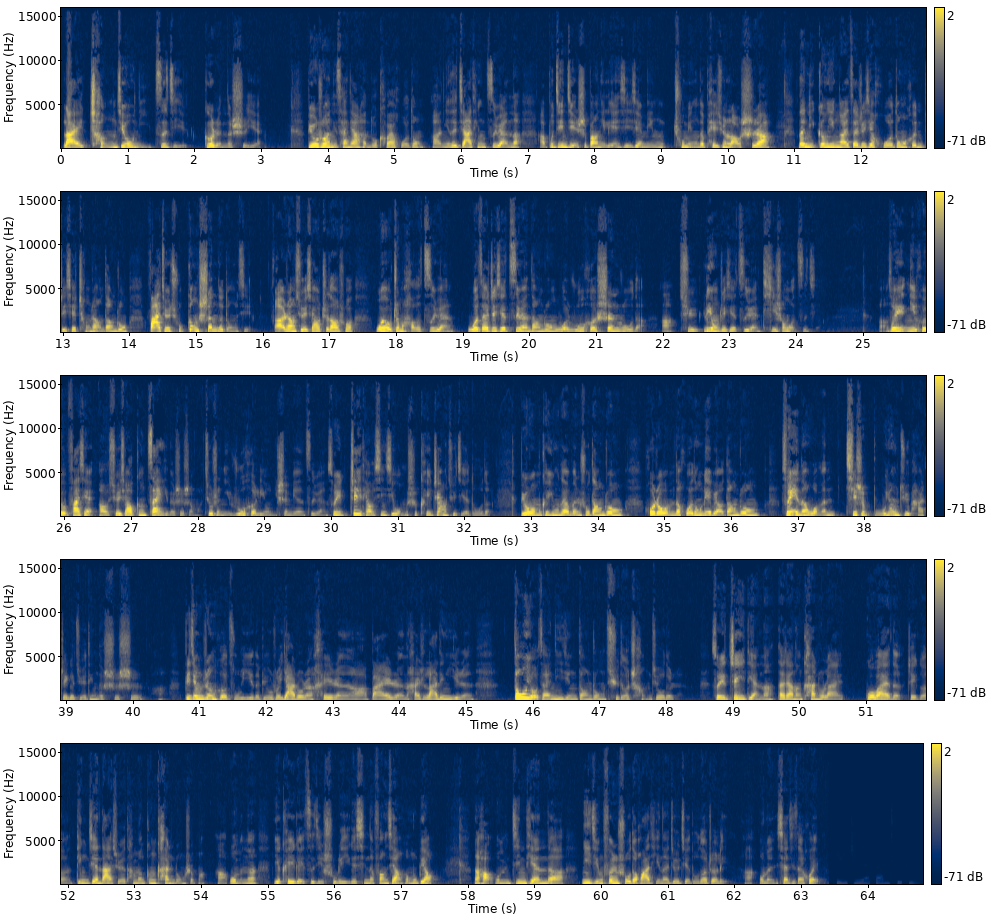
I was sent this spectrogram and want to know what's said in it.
来成就你自己个人的事业，比如说你参加很多课外活动啊，你的家庭资源呢啊，不仅仅是帮你联系一些名出名的培训老师啊，那你更应该在这些活动和你这些成长当中挖掘出更深的东西啊，让学校知道说我有这么好的资源，我在这些资源当中我如何深入的啊去利用这些资源提升我自己。啊，所以你会发现，哦，学校更在意的是什么？就是你如何利用你身边的资源。所以这条信息我们是可以这样去解读的，比如我们可以用在文书当中，或者我们的活动列表当中。所以呢，我们其实不用惧怕这个决定的实施啊，毕竟任何族裔的，比如说亚洲人、黑人啊、白人还是拉丁裔人，都有在逆境当中取得成就的人。所以这一点呢，大家能看出来。国外的这个顶尖大学，他们更看重什么啊？我们呢也可以给自己树立一个新的方向和目标。那好，我们今天的逆境分数的话题呢就解读到这里啊，我们下期再会。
